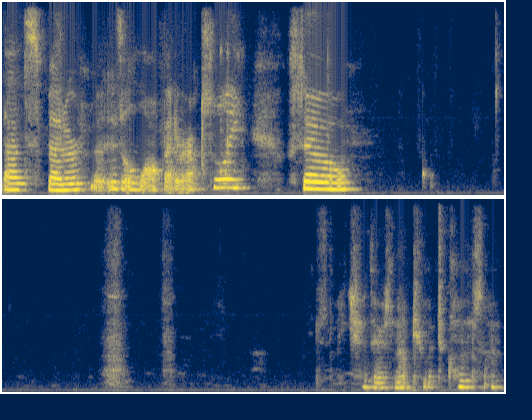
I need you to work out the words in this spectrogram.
that's better. That is a lot better actually. So just make sure there's not too much clumps on.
